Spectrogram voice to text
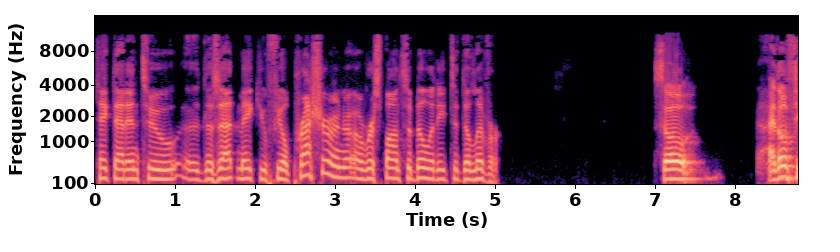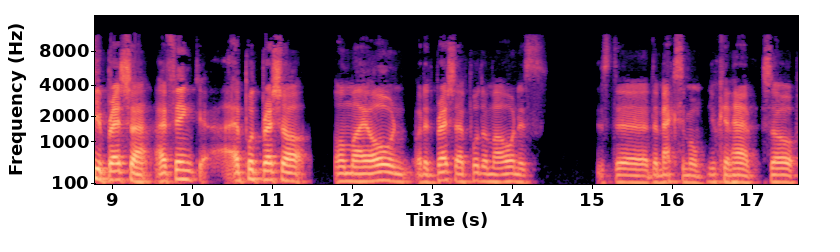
take that into uh, does that make you feel pressure and a responsibility to deliver? So I don't feel pressure. I think I put pressure on my own, or the pressure I put on my own is is the the maximum you can have. So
